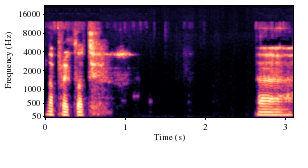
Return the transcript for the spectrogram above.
Наприклад. е,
